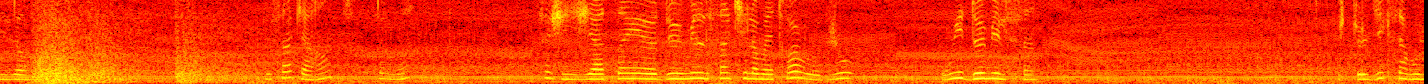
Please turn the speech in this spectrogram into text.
Bizarre. 140 seulement. J'ai atteint 2100 km heure l'autre jour. Oui, 2100. Je te le dis que ça roule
